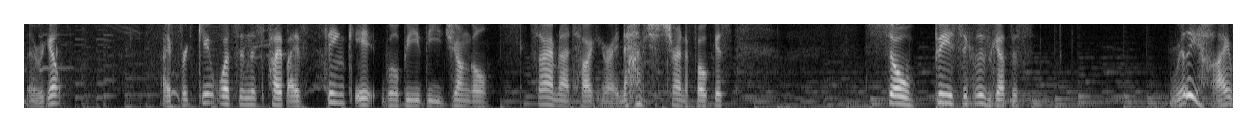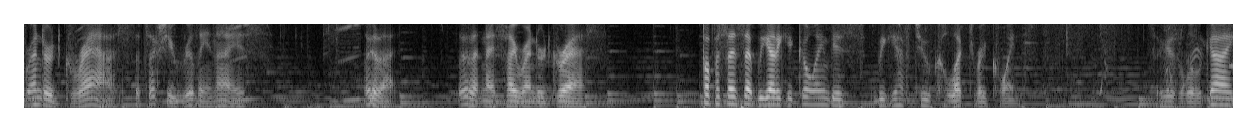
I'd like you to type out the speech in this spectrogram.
There we go. I forget what's in this pipe. I think it will be the jungle. Sorry I'm not talking right now. I'm just trying to focus. So, basically, we got this really high rendered grass. That's actually really nice. Look at that. Look at that nice high rendered grass. Papa says that we gotta get going because we have to collect red coins. So here's a little guy.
